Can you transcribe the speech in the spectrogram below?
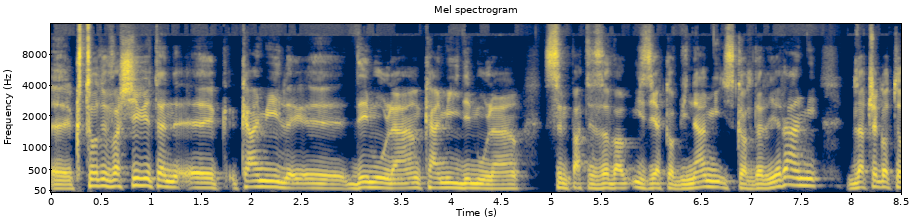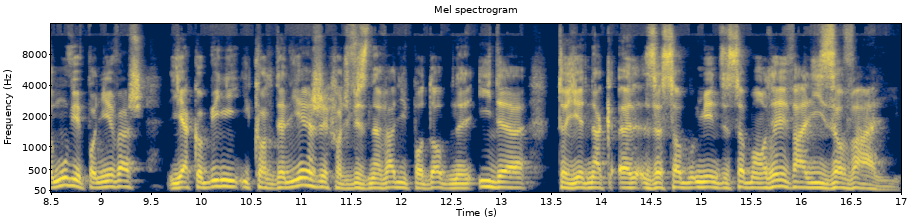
e, który właściwie ten Camille Desmoulins, Camille Desmoulins sympatyzował i z Jakobinami, i z Kordelierami. Dlaczego to mówię? Ponieważ Jakobini i Kordelierzy, choć wyznawali podobne idee, to jednak ze sobą, między sobą rywalizowali.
